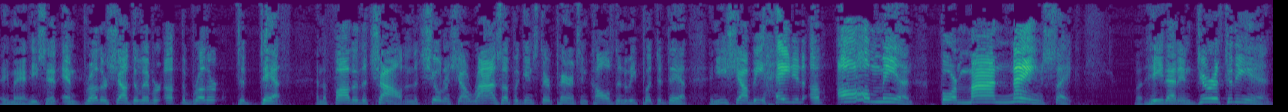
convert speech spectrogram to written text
Amen. He said, And brother shall deliver up the brother to death, and the father the child, and the children shall rise up against their parents and cause them to be put to death. And ye shall be hated of all men for my name's sake. But he that endureth to the end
